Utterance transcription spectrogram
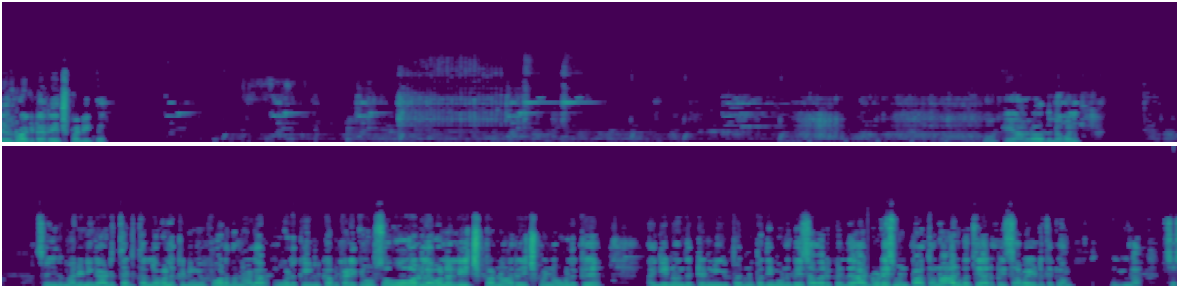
ஏழு ரூபா கிட்ட ரீச் பண்ணிட்டேன். ஓகே ஆறாவது லெவல் ஸோ இது மாதிரி நீங்கள் அடுத்தடுத்த லெவலுக்கு நீங்கள் போகிறதுனால உங்களுக்கு இன்கம் கிடைக்கும். ஸோ ஒவ்வொரு லெவலும் ரீச் பண்ண ரீச் பண்ண உங்களுக்கு அகைன் வந்துட்டு நீங்கள் இப்போ முப்பத்தி மூணு பைசாவாக இருக்கிறது அட்வர்டைஸ்மெண்ட் பார்த்தோன்னா அறுபத்தி ஆறு பைசாவாக எடுத்துக்கலாம். ஓகேங்களா ஸோ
